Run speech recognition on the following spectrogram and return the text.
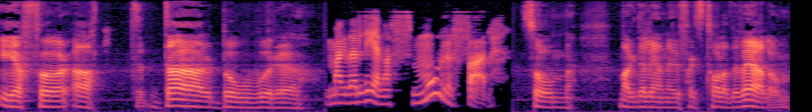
är för att där bor eh, Magdalenas morfar. Som Magdalena ju faktiskt talade väl om.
